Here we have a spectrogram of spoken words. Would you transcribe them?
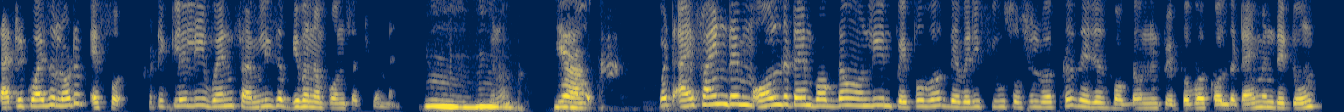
that requires a lot of effort particularly when families have given up on such women. Mm-hmm. you know? Yeah. So, but I find them all the time bogged down only in paperwork. There are very few social workers. They just bog down in paperwork all the time, and they don't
